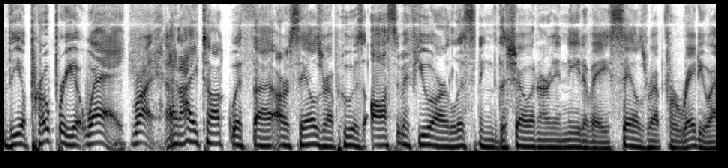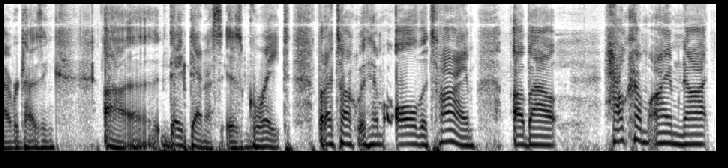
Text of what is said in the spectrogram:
the appropriate way. Right. And I talk with uh, our sales rep, who is awesome. If you are listening to the show and are in need of a sales rep for radio advertising, uh, Dave Dennis is great. But I talk with him all the time about how come I'm not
